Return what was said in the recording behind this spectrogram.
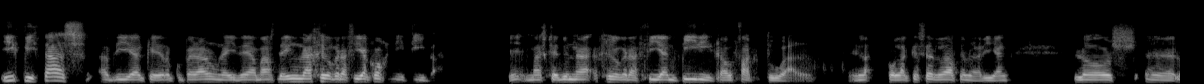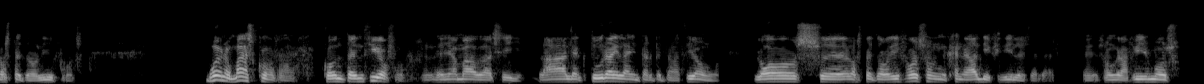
y quizás habría que recuperar una idea más de una geografía cognitiva, ¿eh? más que de una geografía empírica o factual con la que se relacionarían los, eh. Bueno, más cosas. Contencioso, le he llamado así. La lectura y la interpretación. Los, eh, los petroglifos son en general difíciles de ver. Eh, son grafismos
